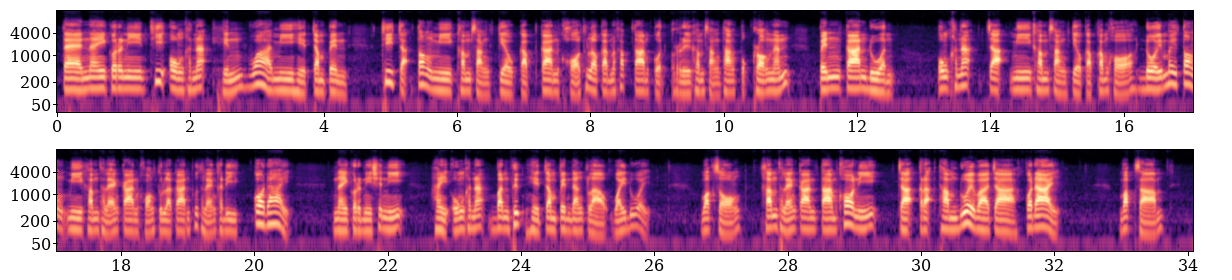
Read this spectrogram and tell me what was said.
แต่ในกรณีที่องค์คณะเห็นว่ามีเหตุจำเป็นที่จะต้องมีคำสั่งเกี่ยวกับการขอทุเลาการบังคับตามกฎหรือคำสั่งทางปกครองนั้น เป็นการด่วน องค์คณะจะมีคำสั่งเกี่ยวกับคำขอ โดยไม่ต้องมีคำแถลงการของตุลาการผู้แถลงคดีก็ได้ ในกรณีเช่นนี้ ให้องค์คณะบันทึกเหตุจำเป็นดังกล่าวไว้ด้วยวรรคสองคำแถลงการตามข้อนี้จะกระทำด้วยวาจาก็ได้วรรคสาม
